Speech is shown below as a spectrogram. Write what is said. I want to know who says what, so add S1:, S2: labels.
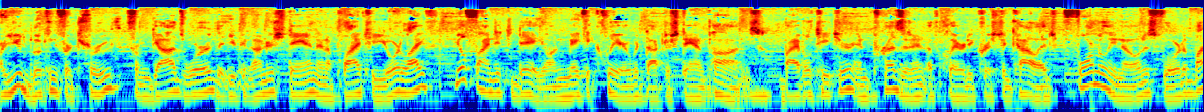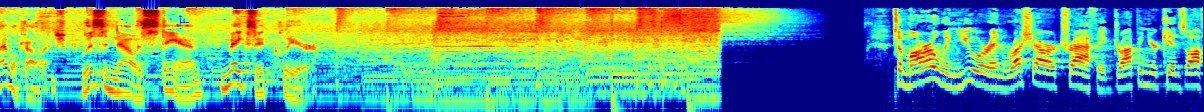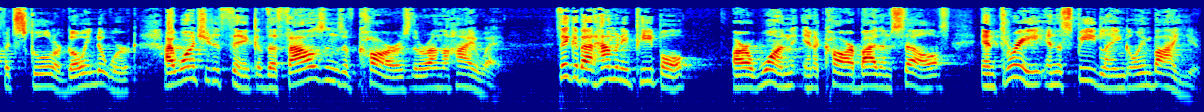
S1: Are you looking for truth from God's Word that you can understand and apply to your life? You'll find it today on Make It Clear with Dr. Stan Ponz, Bible teacher and president of Clarity Christian College, formerly known as Florida Bible College. Listen now as Stan makes it clear.
S2: Tomorrow, when you are in rush hour traffic, dropping your kids off at school or going to work, I want you to think of the thousands of cars that are on the highway. Think about how many people are one in a car by themselves and three in the speed lane going by you.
